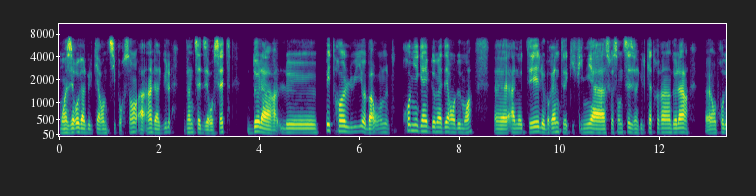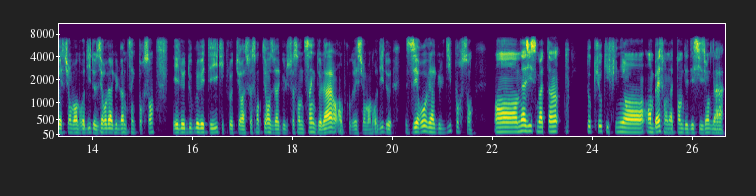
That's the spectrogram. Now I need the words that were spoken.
moins 0,46% à 1,2707 dollars. Le pétrole, lui, euh, bah, premier gain hebdomadaire en deux mois. Euh, à noter, le Brent qui finit à 76,81 dollars en progression vendredi de 0,25% et le WTI qui clôture à 71,65 dollars en progression vendredi de 0,10%. En Asie ce matin, Tokyo qui finit en, baisse. On attend des décisions de la,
